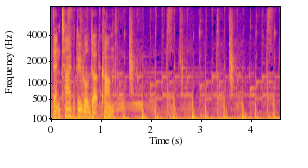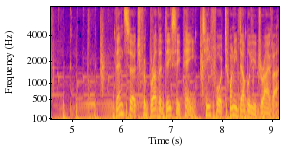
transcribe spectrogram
Then type google.com. Then search for Brother DCP T420W driver.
